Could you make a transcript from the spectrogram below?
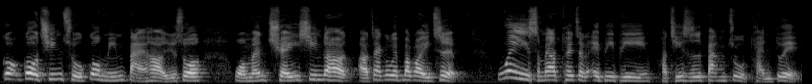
够够清楚、够明白哈？也就是说，我们全新的哈啊，再各位报告一次，为什么要推这个 A P P？好，其实帮助团队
